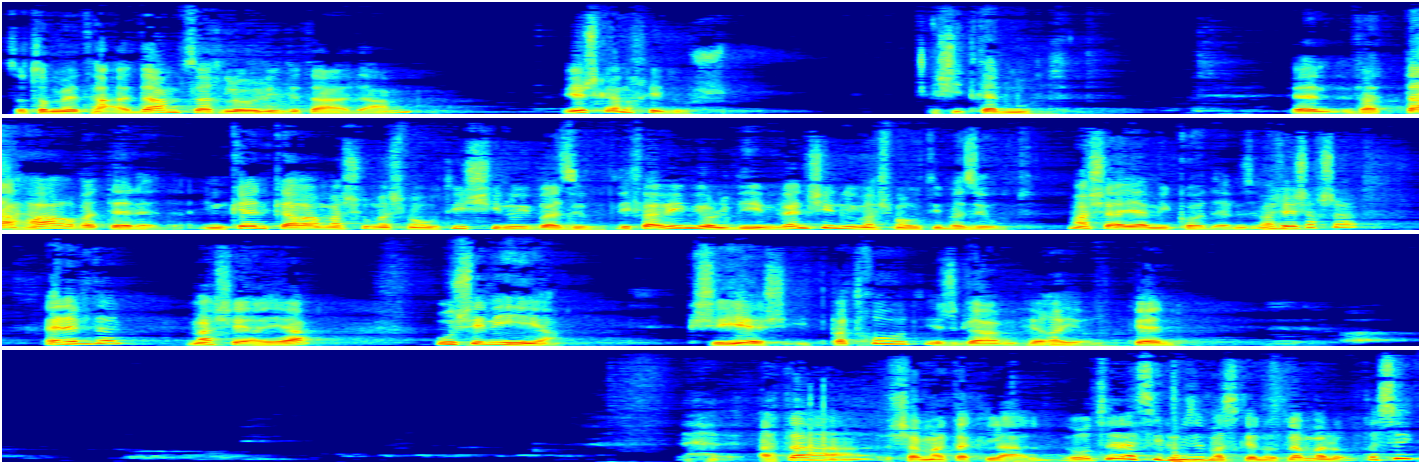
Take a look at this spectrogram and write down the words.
זאת אומרת האדם צריך להוליד את האדם, יש כאן חידוש, יש התקדמות. כן? וטהר ותלד. אם כן קרה משהו משמעותי, שינוי בזהות. לפעמים יולדים ואין שינוי משמעותי בזהות. מה שהיה מקודם זה מה שיש עכשיו, אין הבדל. מה שהיה הוא שנהיה. כשיש התפתחות יש גם הריון. כן. אתה שמעת כלל ורוצה להסיק מזה מסקנות, למה לא? תסיק.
